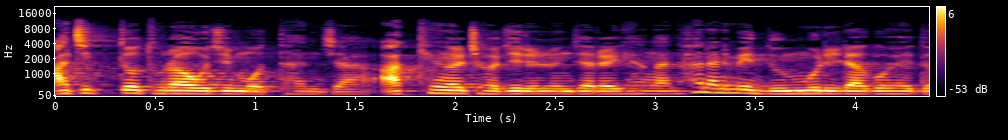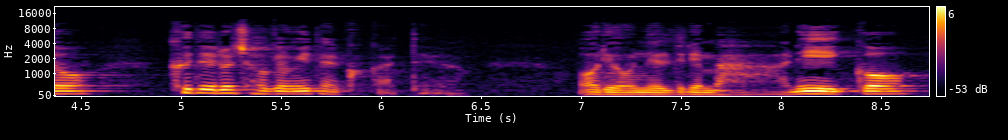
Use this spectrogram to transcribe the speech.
아직도 돌아오지 못한 자, 악행을 저지르는 자를 향한 하나님의 눈물이라고 해도 그대로 적용이 될 것 같아요. 어려운 일들이 많이 있고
